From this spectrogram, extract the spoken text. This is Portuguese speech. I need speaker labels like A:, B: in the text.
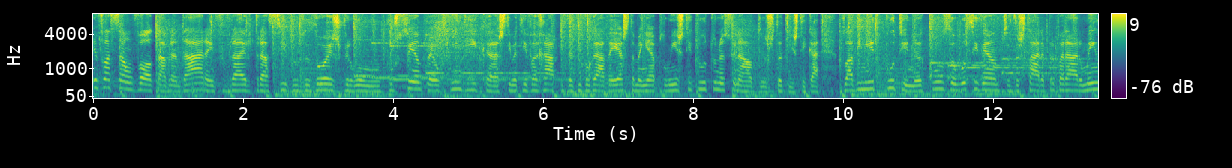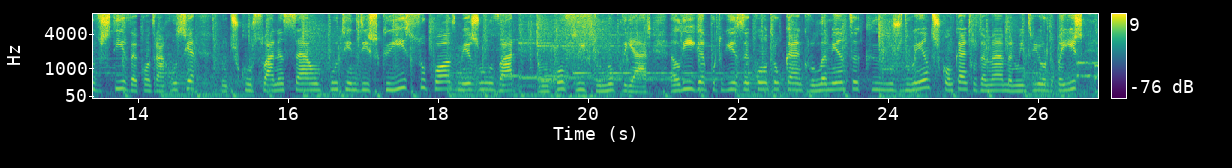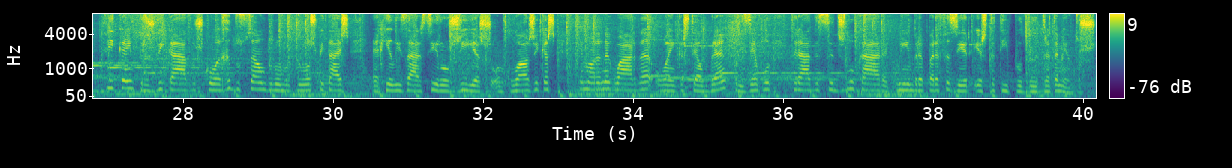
A: Inflação volta a abrandar. Em fevereiro terá sido de 2,1%, é o que indica a estimativa rápida divulgada esta manhã pelo Instituto Nacional de Estatística. Vladimir Putin acusa o Ocidente de estar a preparar uma investida contra a Rússia. No discurso à nação, Putin diz que isso pode mesmo levar a um conflito nuclear. A Liga Portuguesa contra o Cancro lamenta que os doentes com cancro da mama no interior do país fiquem prejudicados com a redução do número de hospitais hospitais a realizar cirurgias oncológicas. Quem mora na Guarda ou em Castelo Branco, por exemplo, terá de se deslocar a Coimbra para fazer este tipo de tratamentos.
